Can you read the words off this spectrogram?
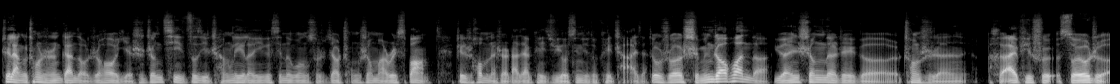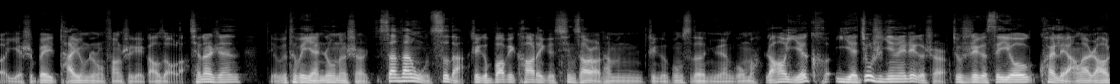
这两个创始人赶走之后，也是争气，自己成立了一个新的公司，叫重生嘛，Respawn。这个是后面的事儿，大家可以去有兴趣都可以查一下。就是说，《使命召唤》的原生的这个创始人和 IP 所所有者，也是被他用这种方式给搞走了。前段时间有个特别严重的事儿，三番五次的这个 Bobby Kotick 性骚扰他们这个公司的女员工嘛，然后也可也就是因为这个事儿，就是这个 CEO 快凉了，然后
